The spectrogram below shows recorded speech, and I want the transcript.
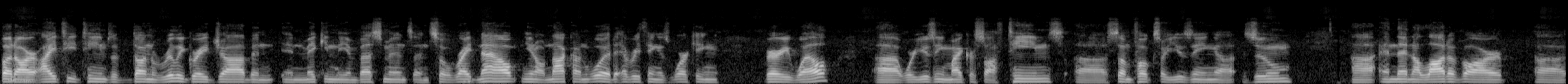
But mm-hmm. our IT teams have done a really great job in in making the investments. And so right now you know knock on wood everything is working very well. Uh, we're using Microsoft Teams. Uh, some folks are using uh, Zoom. Uh, and then a lot of our uh,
